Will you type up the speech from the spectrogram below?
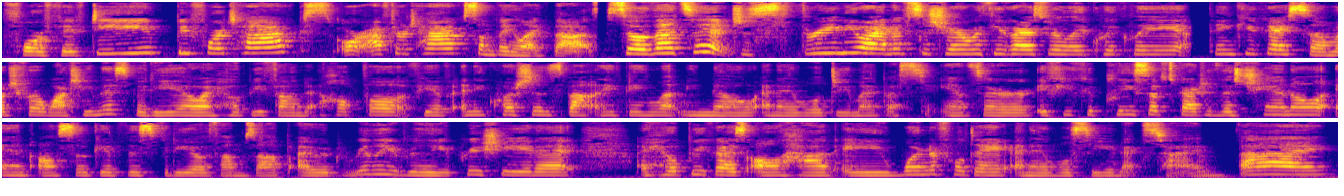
450 before tax or after tax, something like that. So that's it. Just three new items to share with you guys really quickly. Thank you guys so much for watching this video. I hope you found it helpful. If you have any questions about anything, let me know and I will do my best to answer. If you could please subscribe to this channel and also give this video a thumbs up, I would really, really appreciate it. I hope you you guys all have a wonderful day and I will see you next time. Bye!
